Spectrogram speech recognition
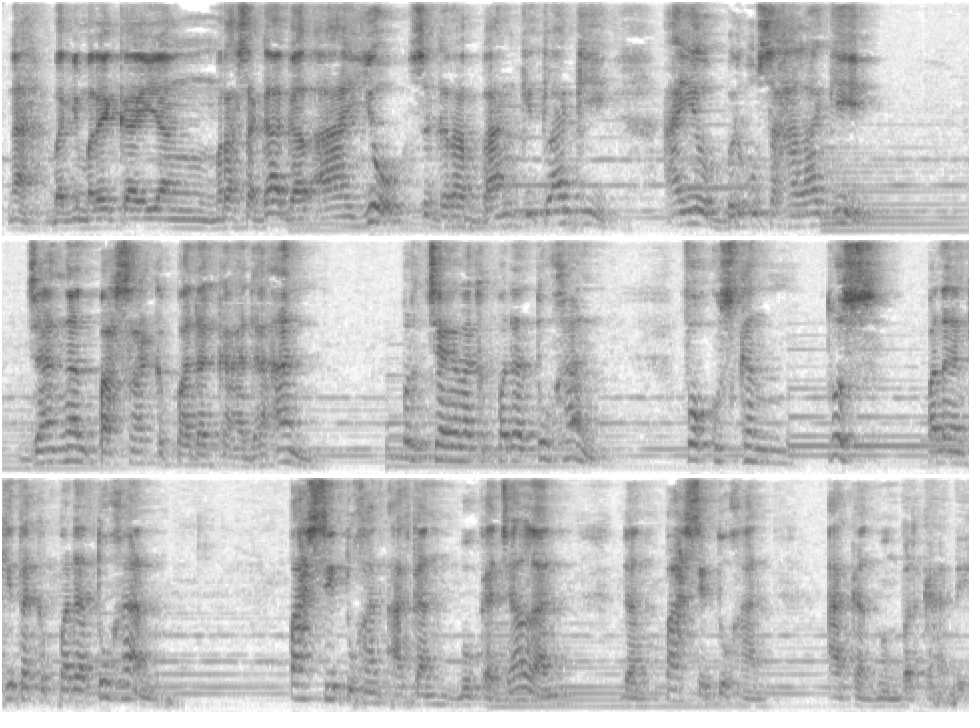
Nah, bagi mereka yang merasa gagal, ayo segera bangkit lagi. Ayo berusaha lagi. Jangan pasrah kepada keadaan Percayalah kepada Tuhan. Fokuskan terus pandangan kita kepada Tuhan. Pasti Tuhan akan buka jalan dan pasti Tuhan akan memberkati.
